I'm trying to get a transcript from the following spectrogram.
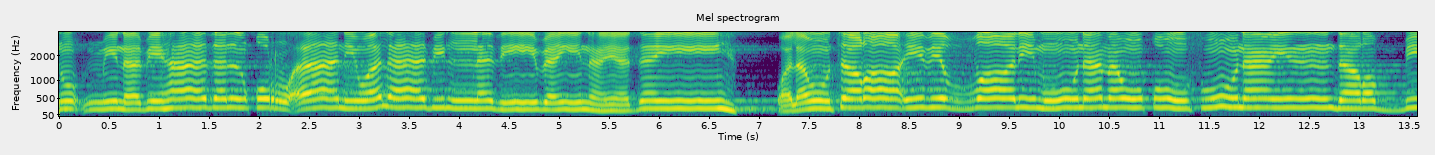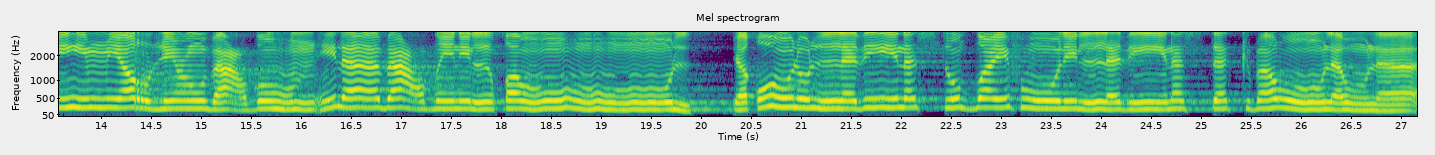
نؤمن بهذا القرآن ولا بالذي بين يديه. ولو ترى إذ الظالمون موقوفون عند ربهم يرجع بعضهم إلى بعض القول. يقول الذين استضعفوا للذين استكبروا لولا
